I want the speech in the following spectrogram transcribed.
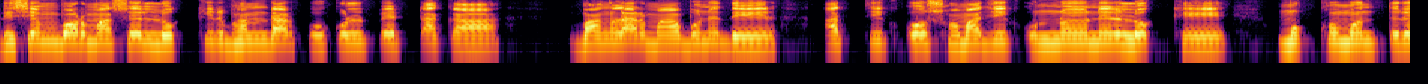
ডিসেম্বর মাসের লক্ষ্মীর ভাণ্ডার প্রকল্পের টাকা। বাংলার মা বোনেদের আর্থিক ও সামাজিক উন্নয়নের লক্ষ্যে মুখ্যমন্ত্রী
